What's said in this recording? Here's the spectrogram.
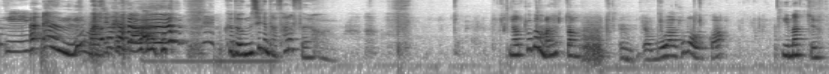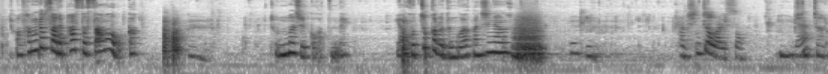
오케이. 맛있겠다. 그래도 음식은 다 살았어요. 야, 초밥 맛있다. 응. 야, 뭐야, 초밥 올 거야? 이맛줄. 어, 삼겹살에 파스타 싸 먹어볼까? 존 맛일 것 같은데. 야 고춧가루 넣은 거 약간 신의 한 수인데. 아, 진짜 맛있어. 음, 진짜로.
